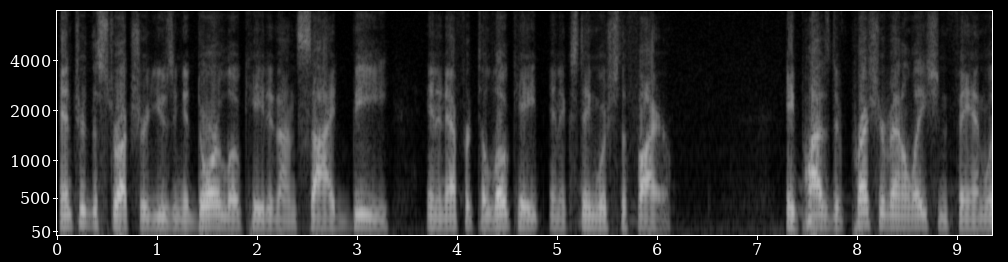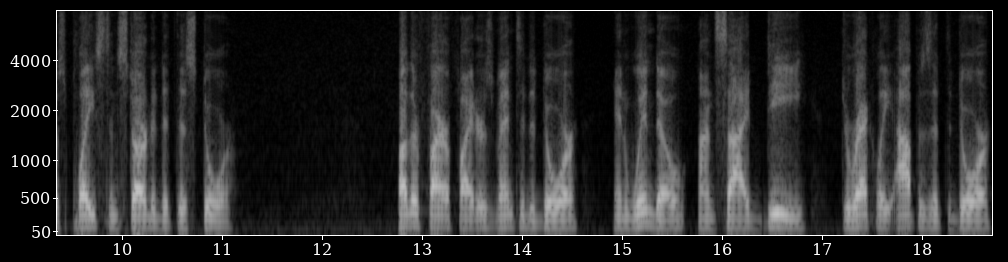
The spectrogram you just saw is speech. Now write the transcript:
entered the structure using a door located on side B in an effort to locate and extinguish the fire. A positive pressure ventilation fan was placed and started at this door. Other firefighters vented a door and window on side D directly opposite the door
